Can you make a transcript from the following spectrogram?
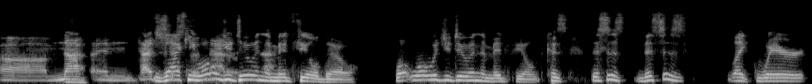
Um, not and that's Zachy. What would you do in the midfield though? What what would you do in the midfield? Because this is this is like where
